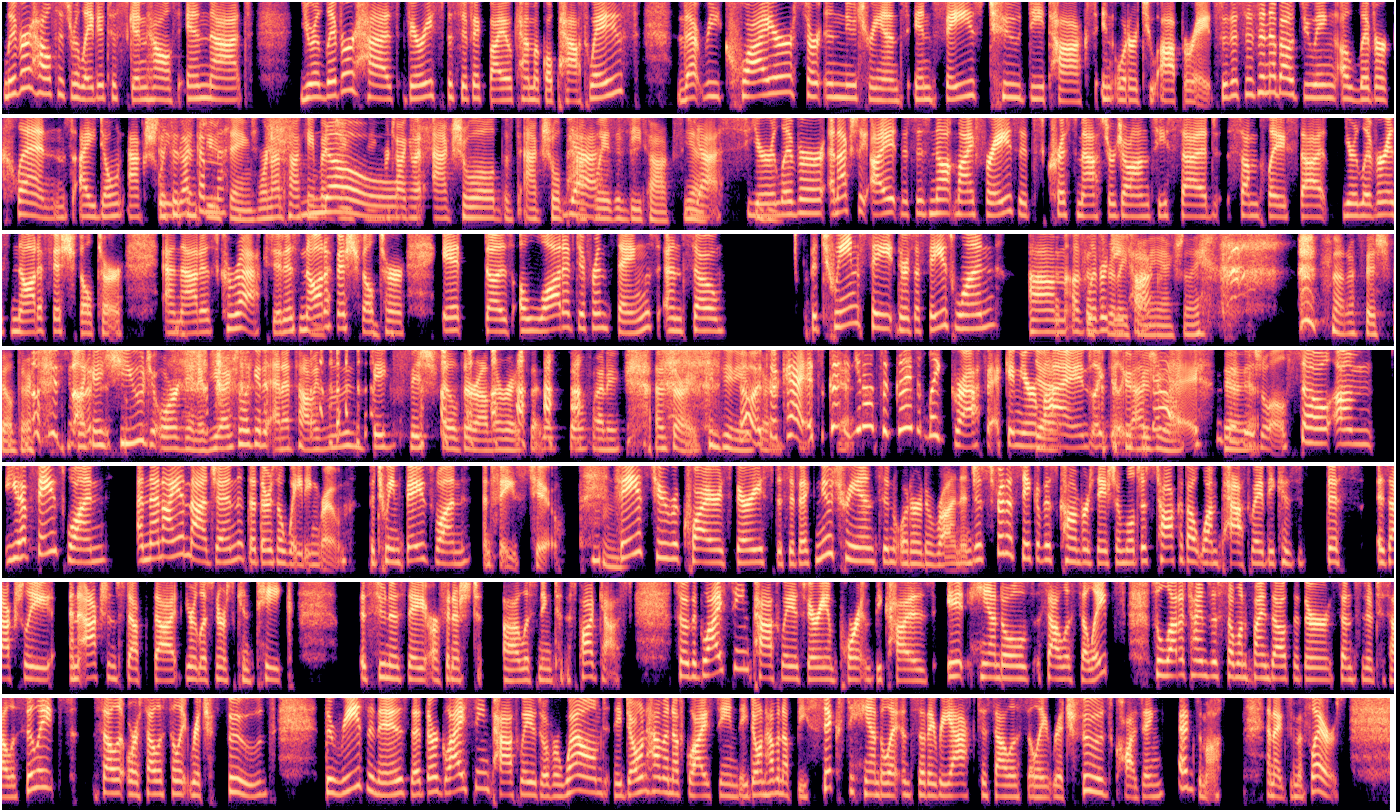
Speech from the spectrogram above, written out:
Liver health is related to skin health in that your liver has very specific biochemical pathways that require certain nutrients in phase two detox in order to operate. So this isn't about doing a liver cleanse. I don't actually. This isn't recommend. juicing. We're not talking about no. juicing. We're talking about actual the actual pathways yes. of detox. Yes, yes. Your mm-hmm. liver, and actually, I this is not my phrase. It's Chris Masterjohn's. He said someplace that your liver is not a fish filter, and mm. that is correct. It is not mm. a fish filter. It does a lot of different things. And so between phase, there's a phase one um, that's, of that's liver really detox. Funny, actually. it's not a fish filter. It's, it's like a, a huge organ. If you actually look at it anatomically, this big fish filter on the right side. That's so funny. I'm sorry. Continue. No, it's okay. It's good. Yeah. You know, it's a good like graphic in your yeah, mind. Like, like okay, visual. Yeah, good visual. So, um, you have phase one, and then I imagine that there's a waiting room between phase one and phase two. Hmm. Phase two requires very specific nutrients in order to run. And just for the sake of this conversation, we'll just talk about one pathway because this is actually an action step that your listeners can take as soon as they are finished uh, listening to this podcast. So, the glycine pathway is very important because it handles salicylates. So, a lot of times, if someone finds out that they're sensitive to salicylates sal- or salicylate rich foods, the reason is that their glycine pathway is overwhelmed. They don't have enough glycine, they don't have enough B6 to handle it. And so, they react to salicylate rich foods, causing eczema and eczema flares.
